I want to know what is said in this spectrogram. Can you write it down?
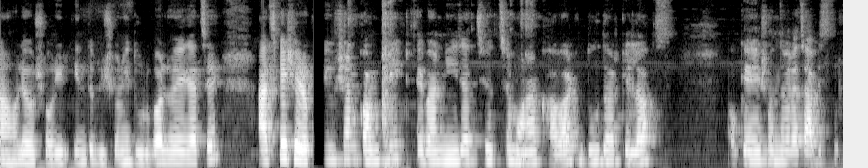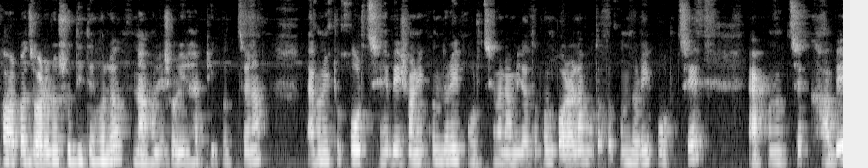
না হলে ওর শরীর কিন্তু ভীষণই দুর্বল হয়ে গেছে। আজকে সেরকম টিউশন কমপ্লিট, এবার নিয়ে যাচ্ছি হচ্ছে মনার খাবার দুধ আর কেলক্স। ওকে সন্ধ্যাবেলা চা বিস্কুট খাওয়ার পর জ্বরের ওষুধ দিতে হলো, না হলে শরীর হাট ঠিক হচ্ছে না। এখন একটু পড়ছে, বেশ অনেকক্ষণ ধরেই পড়ছে। মানে আমি যতক্ষণ পড়ালাম ততক্ষণ ধরেই পড়ছে। এখন হচ্ছে খাবে,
